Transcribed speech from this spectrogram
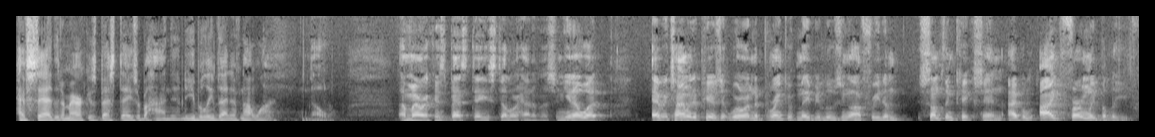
have said that America's best days are behind them. Do you believe that? And if not, why? No. America's best days still are ahead of us. And you know what? Every time it appears that we're on the brink of maybe losing our freedom, something kicks in. I, be- I firmly believe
